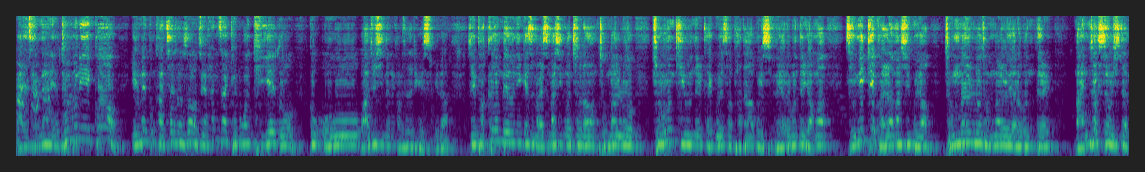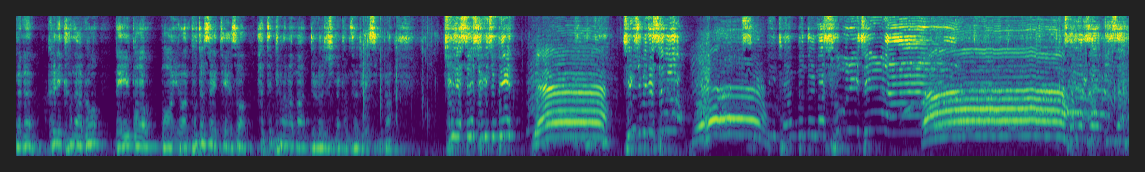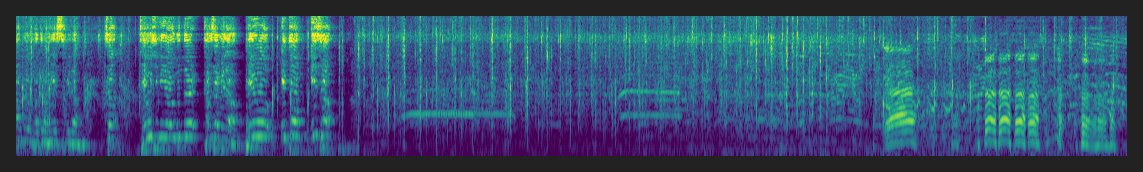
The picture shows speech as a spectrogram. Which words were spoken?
아니 장난이에요. 두 분이 있고 예매권 같이 하셔서 저희 한산 개봉한 뒤에도 꼭 오, 와주시면 감사드리겠습니다. 저희 박근원 배우님께서 말씀하신 것처럼 정말로 좋은 기운을 대구에서 받아가고 있습니다. 여러분들 영화 재밌게 관람하시고요. 정말로 정말로 여러분들 만족스러우시다면은 클릭 하나로 네이버 뭐 이런 포털 사이트에서 하트표 하나만 눌러주시면 감사드리겠습니다. 준비됐어요? 즐길 준비? 예! 즐길 준비 됐어요? 예! 와! 자 여기서 인사하고 가도록 하겠습니다. 자 재우시민 여러분들 감사합니다. 배우 일동 인사. 예!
